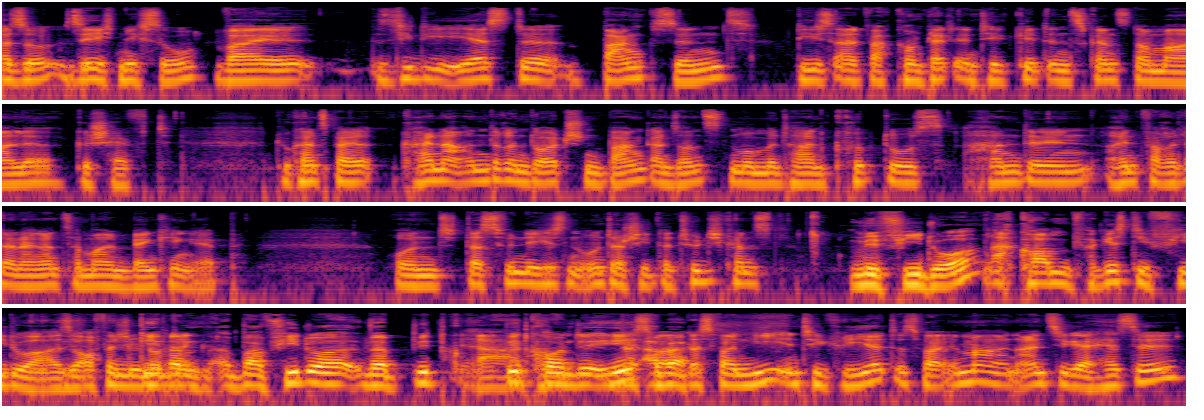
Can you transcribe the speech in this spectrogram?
Also sehe ich nicht so, weil sie die erste Bank sind, die ist einfach komplett integriert ins ganz normale Geschäft. Du kannst bei keiner anderen deutschen Bank ansonsten momentan Kryptos handeln, einfach in deiner ganz normalen Banking-App. Und das finde ich ist ein Unterschied. Natürlich kannst mit Fidor. Ach komm, vergiss die Fidor. Also auch wenn ich du dann bei Fidor über Bit ja, Bitcoin.de. Das, war, das war nie integriert. Das war immer ein einziger Hessel.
